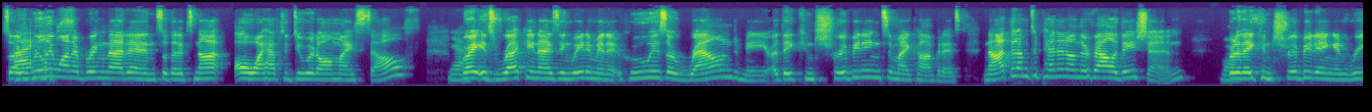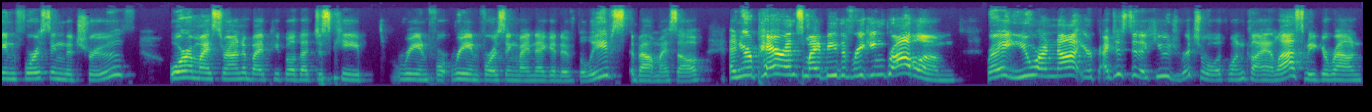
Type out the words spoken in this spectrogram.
So I, I really want to bring that in so that it's not, oh, I have to do it all myself yeah. right? It's recognizing wait a minute who is around me? Are they contributing to my confidence? Not that i'm dependent on their validation yes. but are they contributing and reinforcing the truth? Or am i surrounded by people that just keep reinfor- reinforcing my negative beliefs about myself? And your parents might be the freaking problem right? You are not your i just did a huge ritual with one client last week around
